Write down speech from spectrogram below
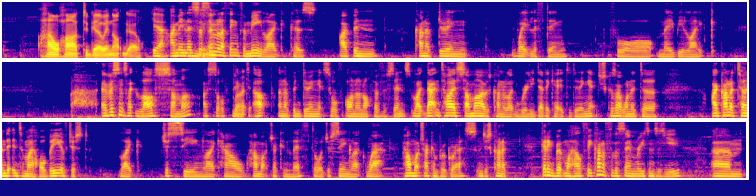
how hard to go and not go. Yeah, I mean, it's a similar thing for me, like, because I've been kind of doing weightlifting for maybe like ever since like last summer. I sort of picked Right. it up, and I've been doing it sort of on and off ever since. Like that entire summer, I was kind of like really dedicated to doing it, just because I wanted to. I kind of turned it into my hobby of just like just seeing like how how much I can lift, or just seeing like where how much I can progress, and just kind of getting a bit more healthy, kind of for the same reasons as you. Um,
